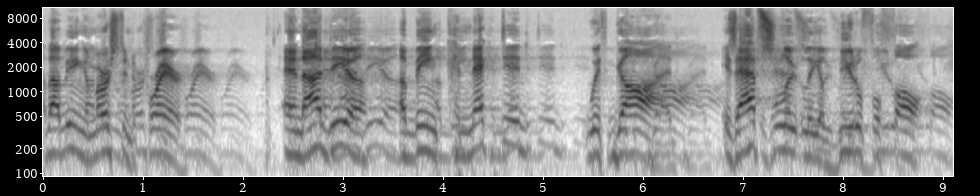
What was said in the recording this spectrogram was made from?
about being immersed into prayer. And the idea of being connected with God is absolutely a beautiful thought.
